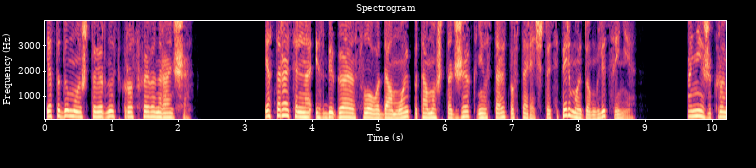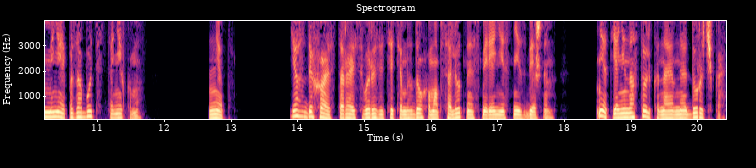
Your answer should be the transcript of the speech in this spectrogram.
Я-то думала, что вернусь в Кроссхевен раньше. Я старательно избегаю слова «домой», потому что Джек не устает повторять, что теперь мой дом — Глициния. Они же, кроме меня, и позаботиться-то некому. Нет. Я вздыхаю, стараясь выразить этим вздохом абсолютное смирение с неизбежным. Нет, я не настолько наивная дурочка.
